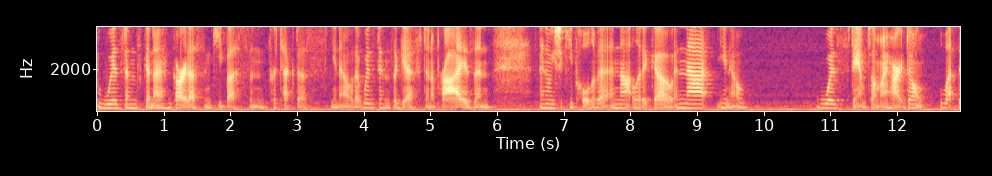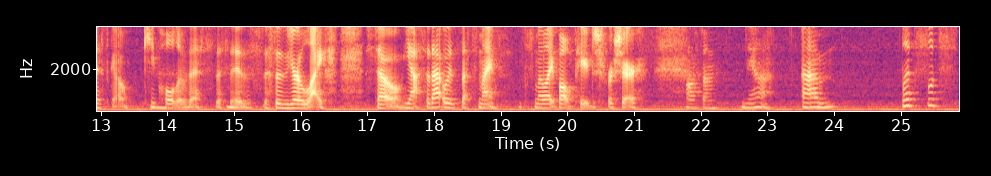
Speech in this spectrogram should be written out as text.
wisdom's gonna guard us and keep us and protect us. You know that wisdom's a gift and a prize, and and we should keep hold of it and not let it go. And that you know was stamped on my heart. Don't let this go. Keep hold of this. This mm-hmm. is this is your life. So yeah. So that was that's my it's my light bulb page for sure. Awesome. Yeah. Um, let's let's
